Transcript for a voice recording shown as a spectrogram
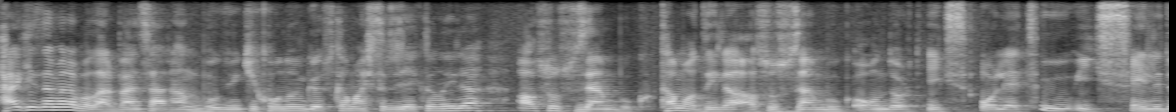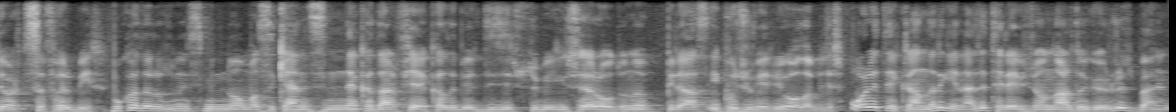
Herkese merhabalar ben Serhan. Bugünkü konuğum göz kamaştırıcı ekranıyla Asus ZenBook. Tam adıyla Asus ZenBook 14X OLED UX 5401. Bu kadar uzun isminin olması kendisinin ne kadar fiyakalı bir dizüstü bilgisayar olduğunu biraz ipucu veriyor olabilir. OLED ekranları genelde televizyonlarda görürüz. Ben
